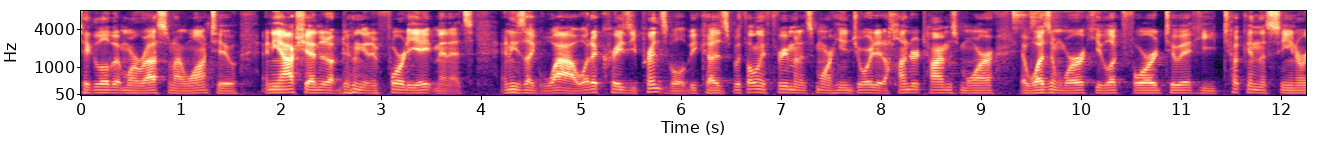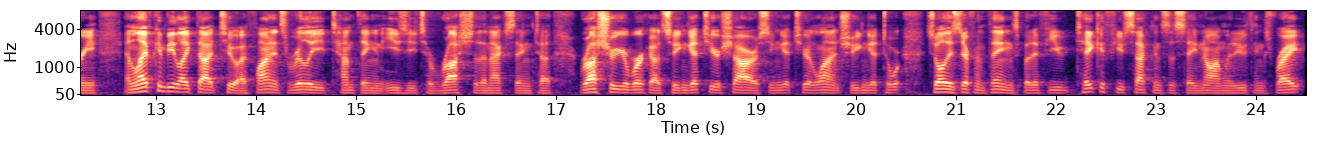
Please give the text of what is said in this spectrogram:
take a little bit more rest when I want to. And he actually ended up doing it in 48 minutes. And he's like, wow, what a crazy principle because with only three minutes more, he enjoyed it 100 times more. It wasn't work. He looked forward to it. He took in the scenery. And life can be like that too. I find it's really tempting and easy to rush to the next thing, to rush through your workout so you can get to your shower, so you can get to your lunch, so you can get to work, so all these different things. But if you take a few seconds to say, no, I'm going to do things right,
